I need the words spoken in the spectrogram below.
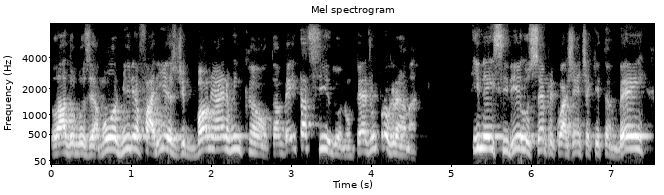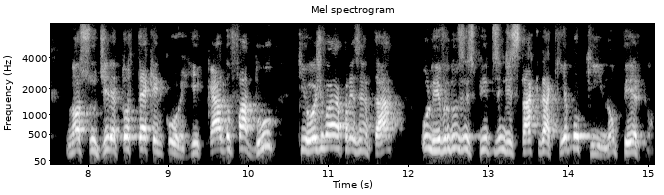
lá do Luz e Amor, Miriam Farias, de Balneário Rincão, também está assídua, não perde um programa. Inês Cirilo, sempre com a gente aqui também, nosso diretor técnico Ricardo Fadu, que hoje vai apresentar o livro dos Espíritos em destaque daqui a pouquinho, não percam.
